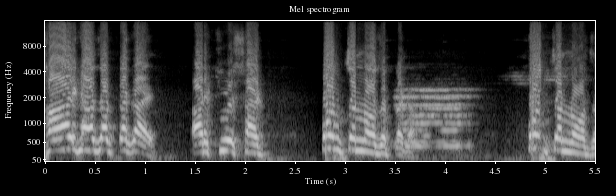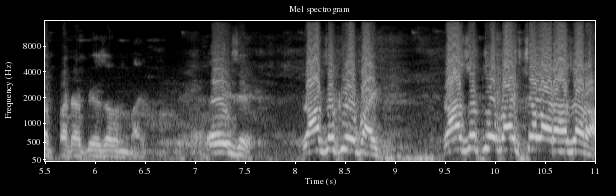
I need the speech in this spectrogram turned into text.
ষাট হাজার টাকায়, আর কি ষাট? পঞ্চান্ন হাজার টাকা। পঞ্চান্ন হাজার টাকায় পেয়ে যাবেন বাইক এই যে, রাজকীয় বাইক রাজকীয় বাইক চালা রাজারা।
